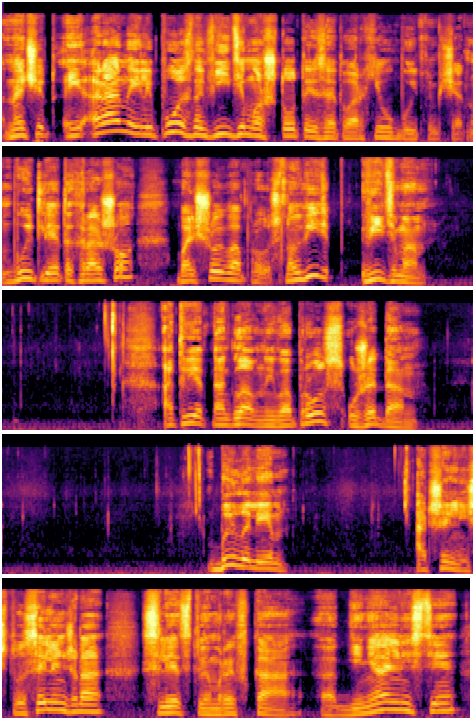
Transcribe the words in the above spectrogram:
Значит, рано или поздно, видимо, что-то из этого архива будет напечатано. Будет ли это хорошо? Большой вопрос. Но, вид- видимо, ответ на главный вопрос уже дан. Было ли отшельничество Селлинджера следствием рывка к гениальности –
